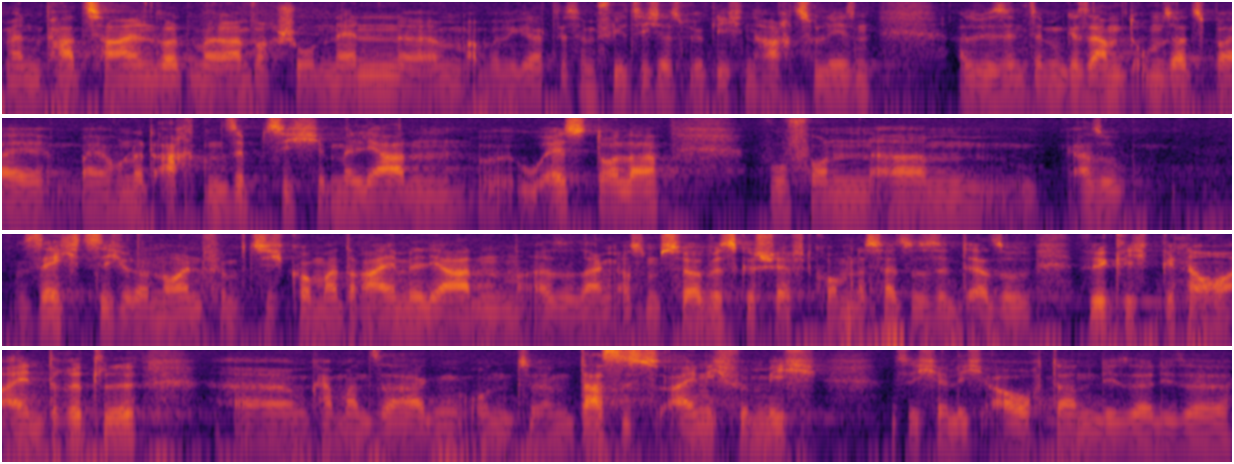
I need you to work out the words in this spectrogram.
Meine, ein paar Zahlen sollten wir einfach schon nennen, ähm, aber wie gesagt, es empfiehlt sich, das wirklich nachzulesen. Also wir sind im Gesamtumsatz bei, bei 178 Milliarden US-Dollar, wovon ähm, also 60 oder 59,3 Milliarden also sagen, aus dem Servicegeschäft kommen. Das heißt, es sind also wirklich genau ein Drittel, äh, kann man sagen. Und ähm, das ist eigentlich für mich sicherlich auch dann dieser, dieser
